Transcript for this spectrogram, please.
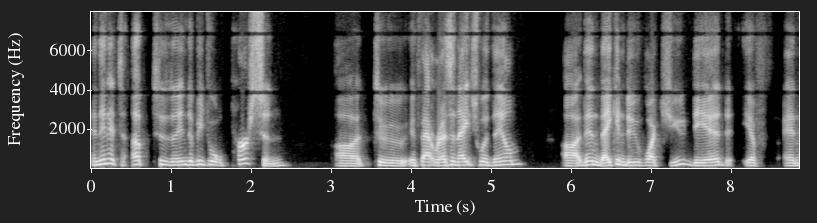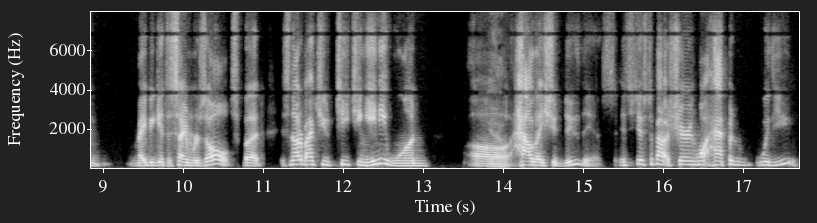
And then it's up to the individual person uh, to, if that resonates with them, uh, then they can do what you did if, and maybe get the same results. But it's not about you teaching anyone uh, yeah. how they should do this. It's just about sharing what happened with you.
